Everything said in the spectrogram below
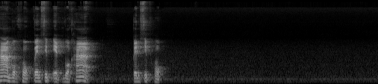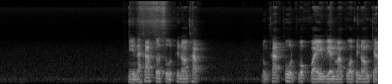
ห้าบวกหกเป็นสิบเอ็ดบวกห้าเป็นสิบหกนี่นะครับ ตัวสูตรพี่น้องครับลุงทัดพูดวกไปเวียนมากลัวพี่น้องจะ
